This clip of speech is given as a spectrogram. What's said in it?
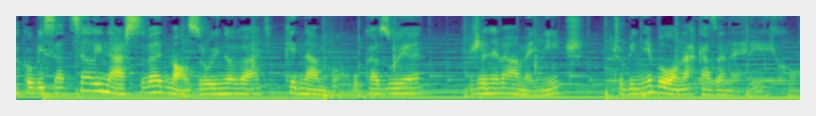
ako by sa celý náš svet mal zrujnovať, keď nám Boh ukazuje, že nemáme nič, čo by nebolo nakazené hriechom.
